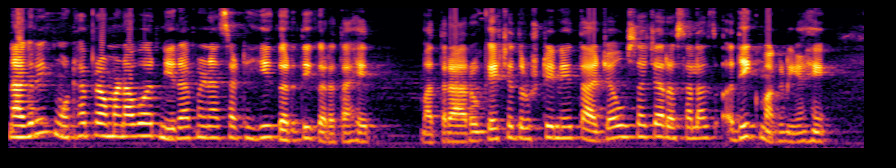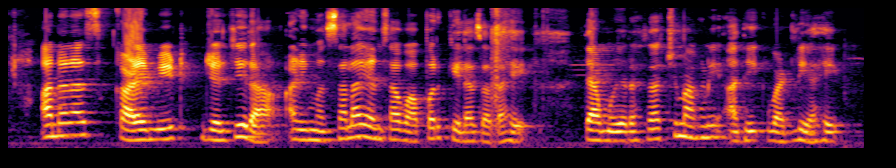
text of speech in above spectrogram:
नागरिक मोठ्या प्रमाणावर निरा पिण्यासाठीही गर्दी करत आहेत. मात्र आरोग्याच्या दृष्टीने ताज्या उसाच्या रसालाच अधिक मागणी आहे. अननस काळे मीठ जलजिरा आणि मसाला यांचा वापर केला जात आहे. त्यामुळे रसाची मागणी अधिक वाढली आहे.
